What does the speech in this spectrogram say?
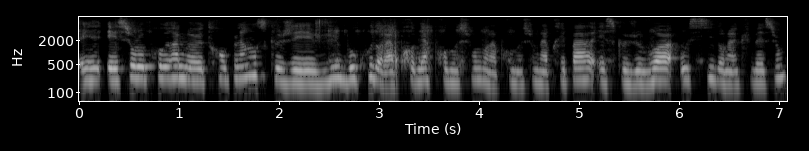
Et, sur le programme Tremplin, ce que j'ai vu beaucoup dans la première promotion, dans la promotion de la prépa, et ce que je vois aussi dans l'incubation,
